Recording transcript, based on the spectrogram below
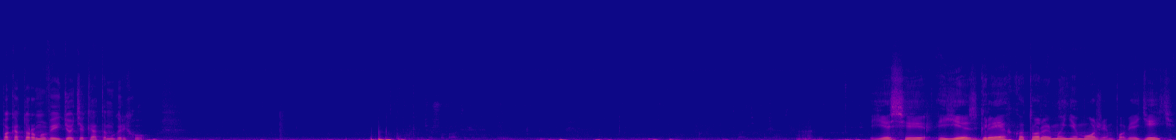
по которому вы идете к этому греху. Если есть грех, который мы не можем победить,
